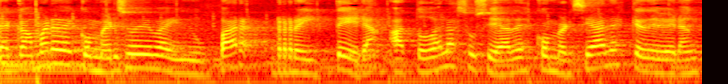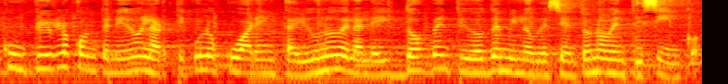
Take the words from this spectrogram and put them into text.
La Cámara de Comercio de Valledupar reitera a todas las sociedades comerciales que deberán cumplir lo contenido en el artículo 41 de la Ley 222 de 1995.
